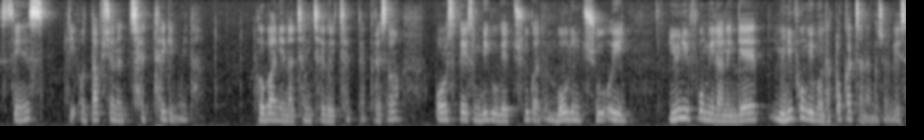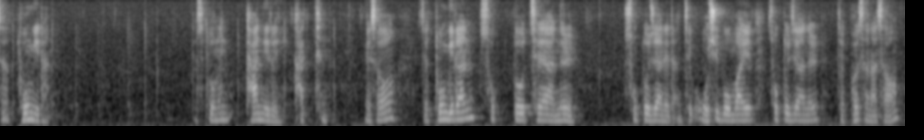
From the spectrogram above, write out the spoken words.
Since the adoption은 채택입니다. 법안이나 정책의 채택. 그래서 all states 미국의 주가 된 모든 주의 유니폼이라는 게 유니폼이면 다 똑같잖아요. 그죠? 그래서 동일한. 그래서 또는 단일의 같은. 그래서 이제 동일한 속도 제한을 속도 제한에 대한 즉 55마일 속도 제한을 이제 벗어나서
